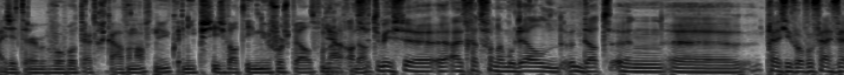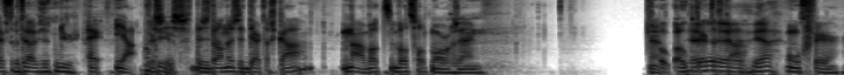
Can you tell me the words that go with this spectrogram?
Hij zit er bijvoorbeeld 30k vanaf nu. Ik weet niet precies wat hij nu voorspelt vandaag. als je tenminste eh, uitgaat van een model dat een eh, prijsniveau van 55.000 nu. Eh, ja, precies. Dus dan is het 30k. Nou, wat, wat zal het morgen zijn? Ja. Ook, ook 30k. Eh, ja. ongeveer.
